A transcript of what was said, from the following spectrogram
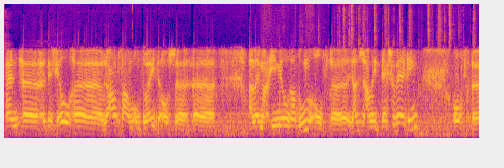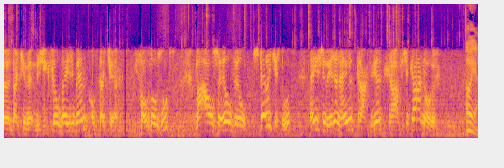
En eh, het is heel eh, raadzaam om te weten of ze eh, alleen maar e-mail gaat doen. Of eh, dat is alleen tekstverwerking. Of eh, dat je met muziek veel bezig bent. Of dat je foto's doet. Maar als ze heel veel spelletjes doet, heeft ze weer een hele krachtige grafische kaart nodig. oh ja.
